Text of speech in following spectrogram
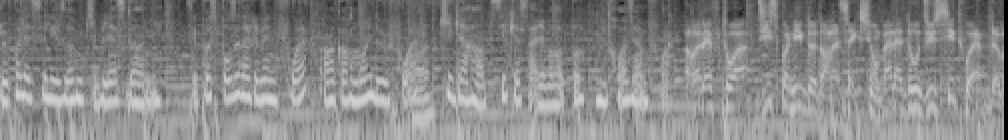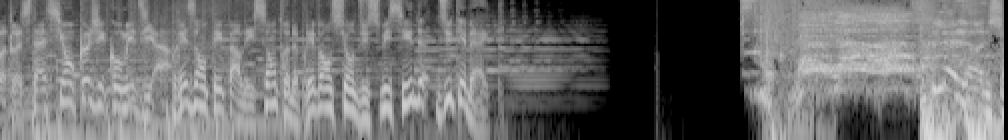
Je veux pas laisser les hommes qui blessent gagner. C'est pas supposé d'arriver une fois, encore moins deux fois. Qui garantit que ça arrivera pas une troisième fois? Relève-toi, disponible dans la section balado du site web de votre station Cogeco Média. Présenté par les Centres de prévention du suicide du Québec. Le lunch.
